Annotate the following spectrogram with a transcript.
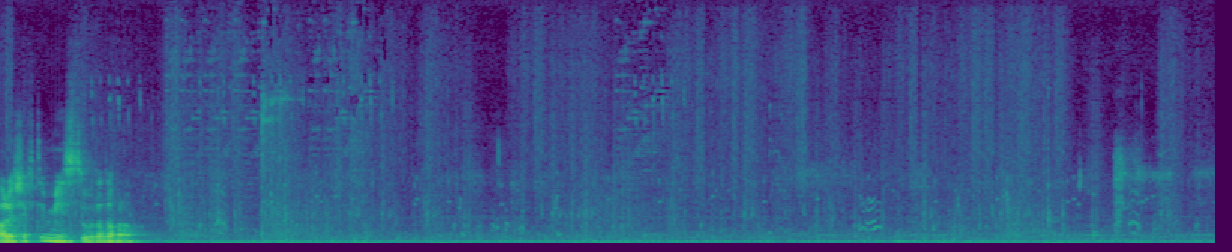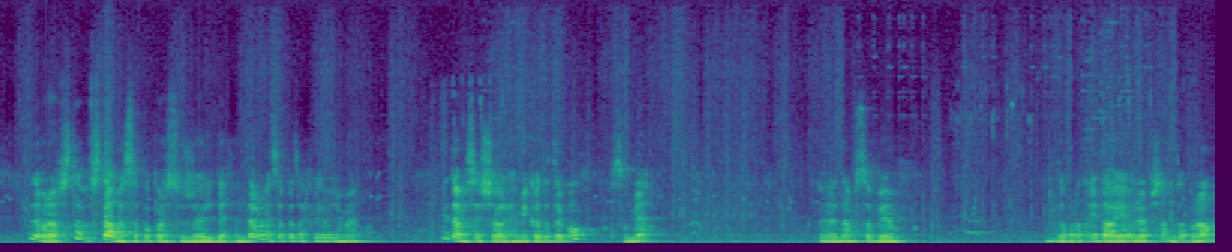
Ale się w tym miejscu uda, dobra. Dobra, wsta wstawmy sobie po prostu, że Defendera i sobie za chwilę będziemy... I damy sobie jeszcze alchemika do tego, w sumie. E, dam sobie... Dobra, no i daję, ulepszam, dobra.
